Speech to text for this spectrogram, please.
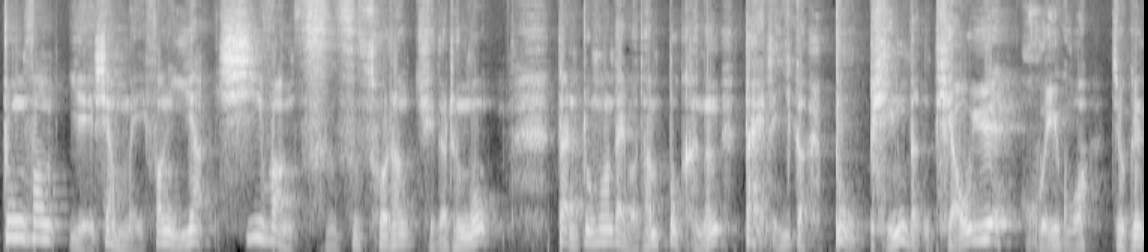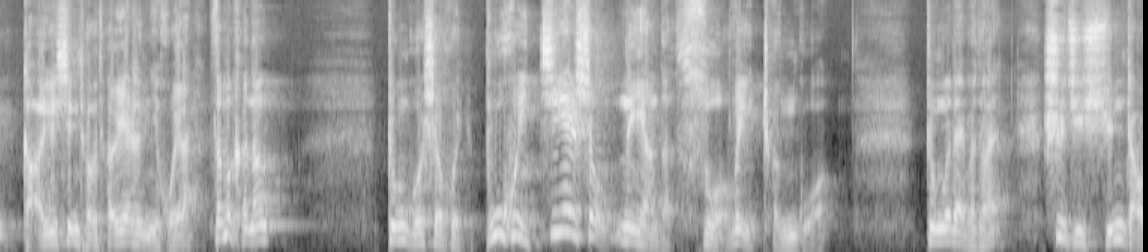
中方也像美方一样，希望此次磋商取得成功，但中方代表团不可能带着一个不平等条约回国，就跟搞一个辛丑条约似的，你回来怎么可能？中国社会不会接受那样的所谓成果。中国代表团是去寻找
